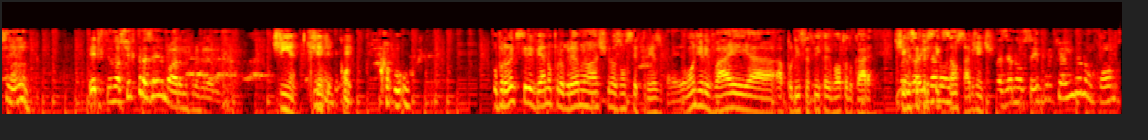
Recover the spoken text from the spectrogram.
Sim. Ele, nós tínhamos que trazer ele uma hora no programa. Tinha, tinha que. O, o- o problema é que se ele vier no programa, eu acho que nós vamos ser presos, cara. Onde ele vai, a, a polícia fica em volta do cara. Chega Mas a ser perseguição, não- sabe, gente? Mas eu não sei porque ainda não fomos.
